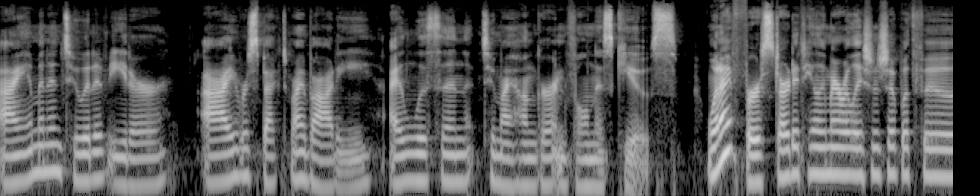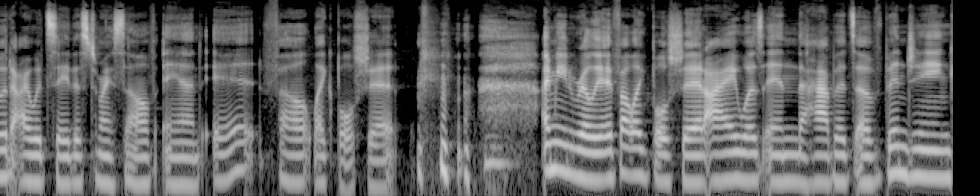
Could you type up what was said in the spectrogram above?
I am an intuitive eater. I respect my body. I listen to my hunger and fullness cues. When I first started healing my relationship with food, I would say this to myself, and it felt like bullshit. I mean, really, it felt like bullshit. I was in the habits of binging,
